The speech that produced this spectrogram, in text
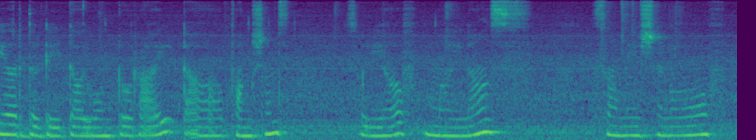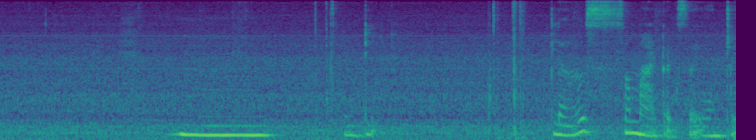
here the data I want to write uh, functions. So we have minus summation of mm, d plus some matrix I want to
